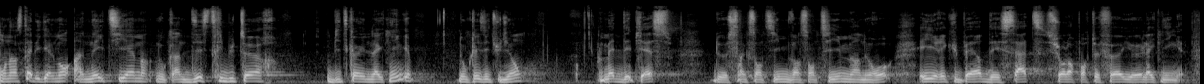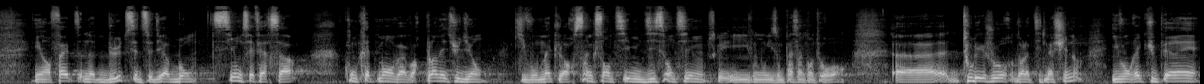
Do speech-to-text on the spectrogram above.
On installe également un ATM, donc un distributeur Bitcoin Lightning. Donc les étudiants mettent des pièces de 5 centimes, 20 centimes, 1 euro, et ils récupèrent des SAT sur leur portefeuille euh, Lightning. Et en fait, notre but, c'est de se dire, bon, si on sait faire ça, concrètement, on va avoir plein d'étudiants qui vont mettre leurs 5 centimes, 10 centimes, parce qu'ils n'ont ils ont pas 50 euros, euh, tous les jours dans la petite machine. Ils vont récupérer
